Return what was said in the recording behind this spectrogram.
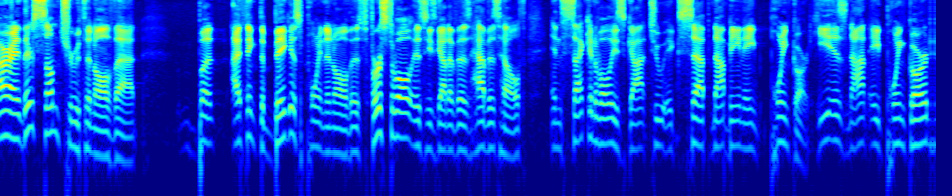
all right, there's some truth in all that. But I think the biggest point in all this, first of all, is he's got to have his health. And second of all, he's got to accept not being a point guard. He is not a point guard.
